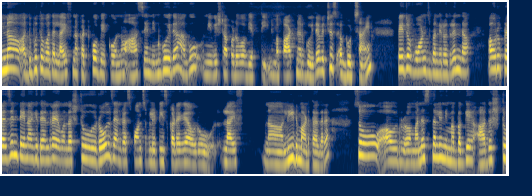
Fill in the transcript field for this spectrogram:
ಇನ್ನ ಅದ್ಭುತವಾದ ಲೈಫ್ನ ಕಟ್ಕೋಬೇಕು ಅನ್ನೋ ಆಸೆ ನಿಮಗೂ ಇದೆ. ಹಾಗೂ ನೀವು ಇಷ್ಟಪಡುವ ವ್ಯಕ್ತಿ ನಿಮ್ಮ ಪಾರ್ಟ್ನರ್ಗೂ ಇದೆ which is a good sign page of wands ಬಂದಿರೋದ್ರಿಂದ ಅವರು ಪ್ರೆಸೆಂಟ್ ಏನಾಗಿದೆ ಅಂದ್ರೆ ಒಂದಷ್ಟು ರೋಲ್ಸ್ ಅಂಡ್ ರೆಸ್ಪಾನ್ಸಿಬಿಲಿಟೀಸ್ ಕಡೆಗೆ ಅವರು ಲೈಫ್ನ ಲೀಡ್ ಮಾಡ್ತಾ ಇದ್ದಾರೆ ಸೊ ಅವ್ರ ಮನಸ್ಸಿನಲ್ಲಿ ನಿಮ್ಮ ಬಗ್ಗೆ ಆದಷ್ಟು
